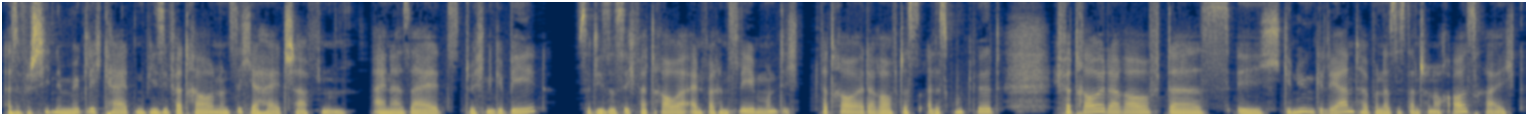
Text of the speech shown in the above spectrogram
also verschiedene Möglichkeiten, wie sie Vertrauen und Sicherheit schaffen. Einerseits durch ein Gebet, so dieses, ich vertraue einfach ins Leben und ich vertraue darauf, dass alles gut wird. Ich vertraue darauf, dass ich genügend gelernt habe und dass es dann schon auch ausreicht.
